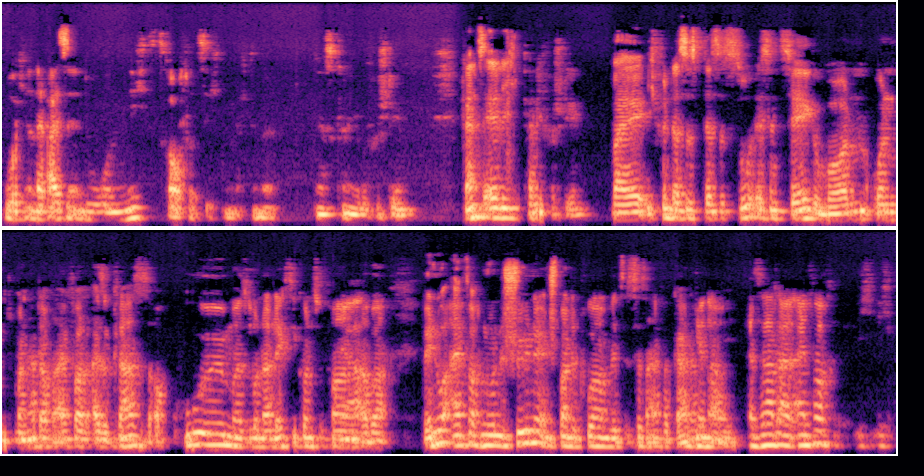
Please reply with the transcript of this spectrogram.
wo ich an der Reiseenduro nichts drauf verzichten möchte. Ne? Das kann ich aber verstehen. Ganz ehrlich, kann ich verstehen. Weil ich finde, das ist, das ist so essentiell geworden und man hat auch einfach, also klar, es ist auch cool, mal so nach Lexikon zu fahren, Ja. aber wenn du einfach nur eine schöne, entspannte Tour haben willst, ist das einfach geil. Genau. Es hat halt einfach, ich, ich,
